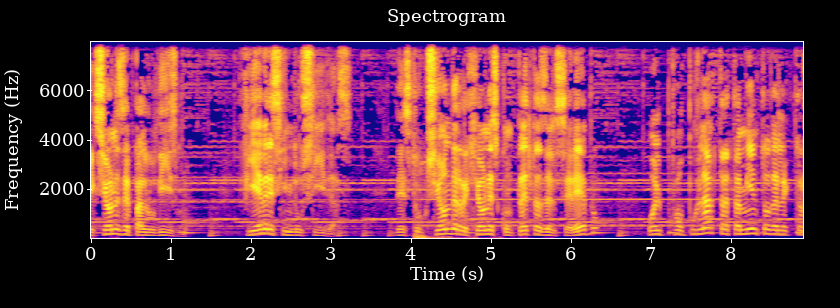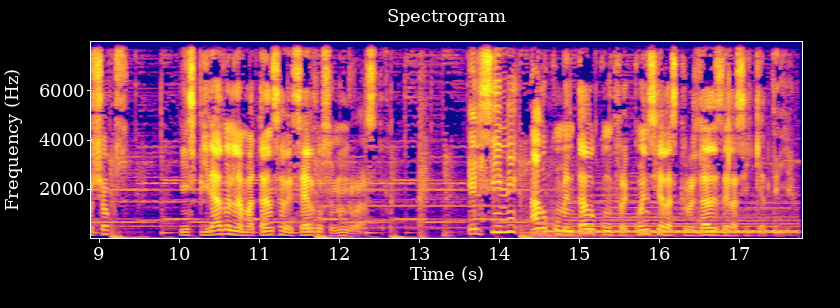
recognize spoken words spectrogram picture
inyecciones de paludismo, fiebres inducidas, destrucción de regiones completas del cerebro o el popular tratamiento de electroshocks, inspirado en la matanza de cerdos en un rastro. El cine ha documentado con frecuencia las crueldades de la psiquiatría.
